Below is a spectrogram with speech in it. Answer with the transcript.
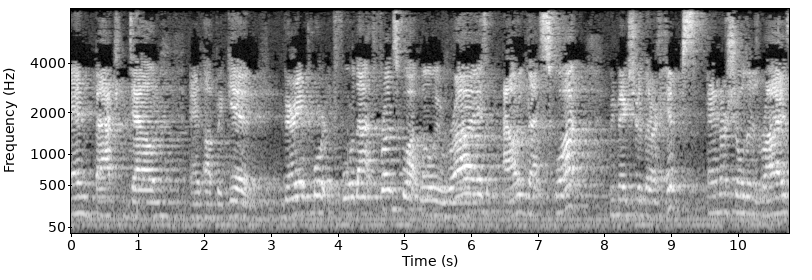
and back down and up again. Very important for that front squat, when we rise out of that squat, we make sure that our hips and our shoulders rise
